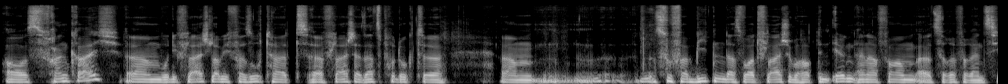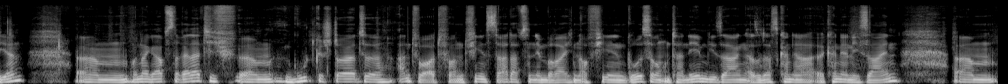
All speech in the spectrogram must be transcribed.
aus Frankreich, ähm, wo die Fleischlobby versucht hat, äh, Fleischersatzprodukte ähm, zu verbieten, das Wort Fleisch überhaupt in irgendeiner Form äh, zu referenzieren. Ähm, und da gab es eine relativ ähm, gut gesteuerte Antwort von vielen Startups in dem Bereich und auch vielen größeren Unternehmen, die sagen, also das kann ja, kann ja nicht sein. Ähm,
